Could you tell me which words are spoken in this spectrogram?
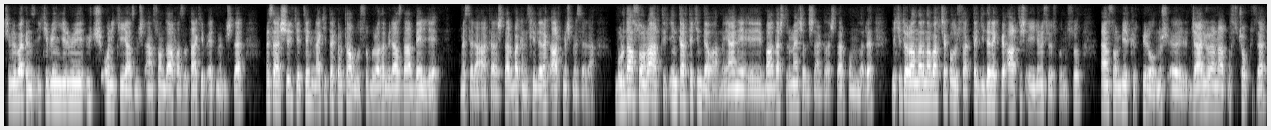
şimdi bakınız 2023 12 yazmış. En son daha fazla takip etmemişler. Mesela şirketin nakit takım tablosu burada biraz daha belli. Mesela arkadaşlar bakınız giderek artmış mesela. Buradan sonra artık Intertek'in devamı. Yani e, bağdaştırmaya çalışın arkadaşlar konuları. Likit oranlarına bakacak olursak da giderek bir artış eğilimi söz konusu. En son 1.41 olmuş. E, cari oranın artması çok güzel.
